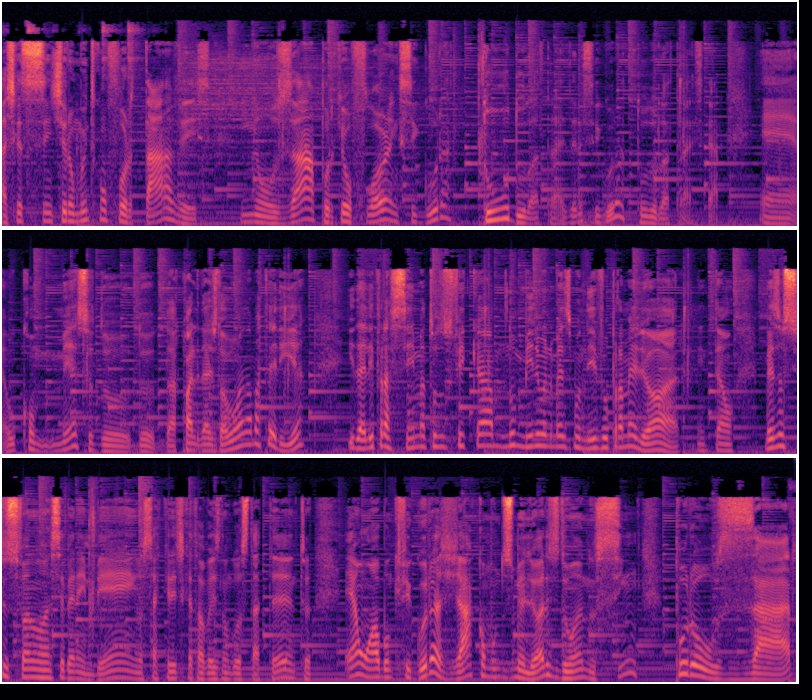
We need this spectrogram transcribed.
Acho que eles se sentiram muito confortáveis em ousar, porque o Florence segura tudo lá atrás. Ele segura tudo lá atrás, cara. É, o começo do, do, da qualidade do álbum é na bateria e dali para cima tudo fica no mínimo no mesmo nível para melhor. Então, mesmo se os fãs não receberem bem ou se a crítica talvez não gostar tanto, é um álbum que figura já como um dos melhores do ano, sim, por ousar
